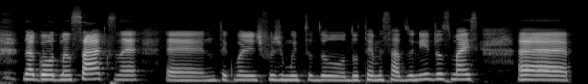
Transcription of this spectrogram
na Goldman Sachs, né? É, não tem como a gente fugir muito do, do tema Estados Unidos, mas é,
